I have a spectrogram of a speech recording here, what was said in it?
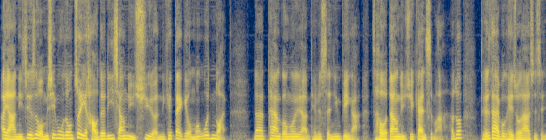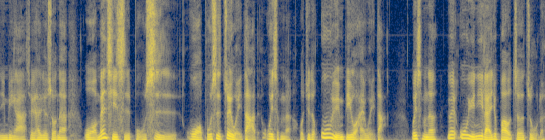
哎呀，你就是我们心目中最好的理想女婿了，你可以带给我们温暖。”那太阳公公就想：“你们神经病啊，找我当女婿干什么？”他说。可是他也不可以说他是神经病啊，所以他就说呢，我们其实不是，我不是最伟大的，为什么呢？我觉得乌云比我还伟大，为什么呢？因为乌云一来就把我遮住了，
